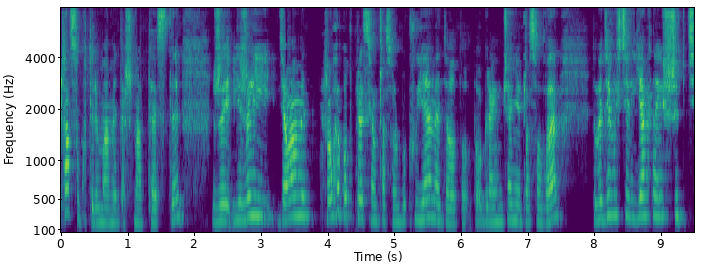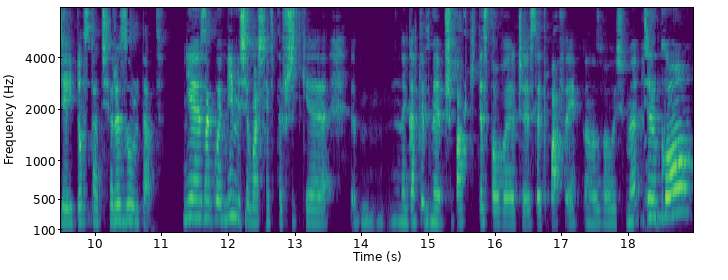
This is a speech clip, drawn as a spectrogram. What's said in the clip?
czasu, który mamy też na testy, że jeżeli działamy trochę pod presją czasu albo czujemy to, to, to ograniczenie czasowe, to będziemy chcieli jak najszybciej dostać rezultat. Nie zagłębimy się właśnie w te wszystkie negatywne przypadki testowe czy setpathy, jak to nazwałyśmy, tylko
